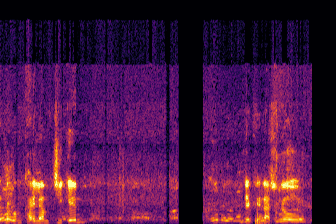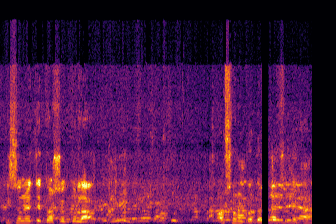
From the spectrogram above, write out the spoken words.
এতক্ষণ খাইলাম চিকেন দেখেন আসলে পিছনের যে দর্শকগুলা অসংখ্য দর্শক দেখেন।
